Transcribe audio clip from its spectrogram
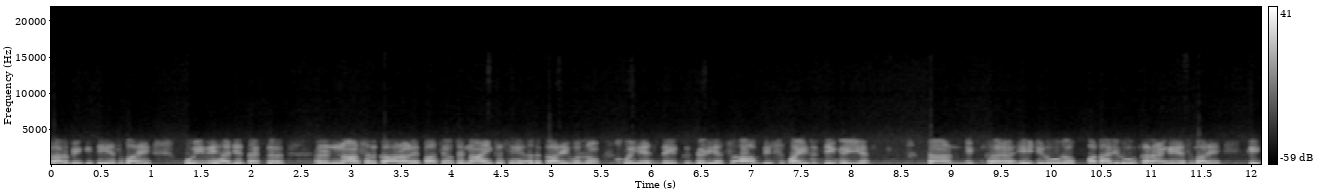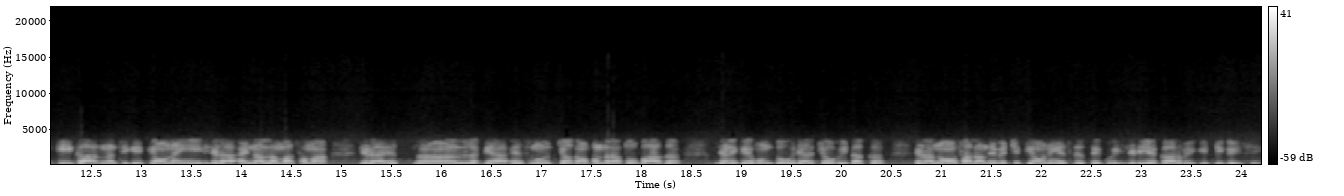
ਕਾਰਵਾਈ ਕੀਤੀ? ਇਸ ਬਾਰੇ ਕੋਈ ਵੀ ਹਜੇ ਤੱਕ ਨਾ ਸਰਕਾਰ ਵਾਲੇ ਪਾਸਿਓਂ ਤੇ ਨਾ ਹੀ ਕਿਸੇ ਅਧਿਕਾਰੀ ਵੱਲੋਂ ਕੋਈ ਇਸ ਦੇ ਜਿਹੜੀ ਹੈ ਆਪ ਦੀ ਸਫ਼ਾਈ ਦਿੱਤੀ ਗਈ ਹੈ। ਤਾਂ ਇਹ ਜ਼ਰੂਰ ਪਤਾ ਜ਼ਰੂਰ ਕਰਾਂਗੇ ਇਸ ਬਾਰੇ ਕਿ ਕੀ ਕਾਰਨ ਸੀਗੇ ਕਿਉਂ ਨਹੀਂ ਜਿਹੜਾ ਇੰਨਾ ਲੰਬਾ ਸਮਾਂ ਜਿਹੜਾ ਇਸ, ਲੱਗਿਆ ਇਸ ਨੂੰ 14 15 ਤੋਂ ਬਾਅਦ ਯਾਨੀ ਕਿ ਹੁਣ 2024 ਤੱਕ ਜਿਹੜਾ 9 ਸਾਲਾਂ ਦੇ ਵਿੱਚ ਕਿਉਂ ਨਹੀਂ ਇਸ ਦੇ ਉੱਤੇ ਕੋਈ ਜਿਹੜੀ ਹੈ ਕਾਰਵਾਈ ਕੀਤੀ ਗਈ ਸੀ?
